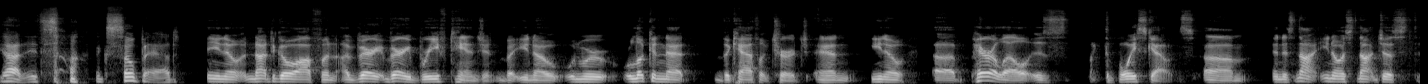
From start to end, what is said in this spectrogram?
God, it's like so bad. you know, not to go off on a very, very brief tangent, but you know, when we're we're looking at the Catholic Church, and you know, uh, parallel is like the Boy Scouts, um, and it's not, you know, it's not just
